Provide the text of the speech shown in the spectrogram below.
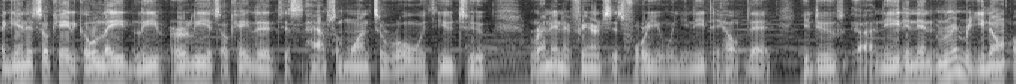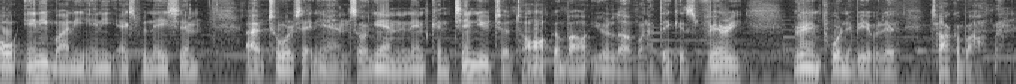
Again, it's okay to go late, leave early. It's okay to just have someone to roll with you to run interferences for you when you need the help that you do uh, need. And then remember, you don't owe anybody any explanation uh, towards that end. So again, and then continue to talk about your loved one. I think it's very, very important to be able to talk about them.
